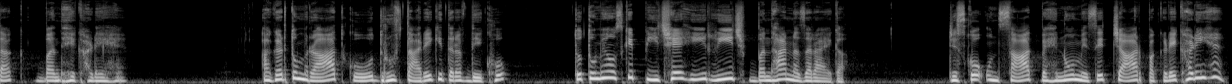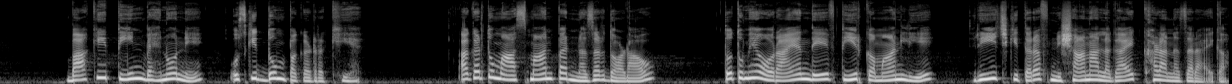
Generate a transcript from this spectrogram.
तक बंधे खड़े हैं। अगर तुम रात को ध्रुव तारे की तरफ़ देखो तो तुम्हें उसके पीछे ही रीछ बंधा नज़र आएगा, जिसको उन सात बहनों में से चार पकड़े खड़ी हैं। बाकी तीन बहनों ने उसकी दुम पकड़ रखी है। अगर तुम आसमान पर नज़र दौड़ाओ तो तुम्हें ओरायन देव तीर कमान लिए रीछ की तरफ़ निशाना लगाए खड़ा नज़र आएगा।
